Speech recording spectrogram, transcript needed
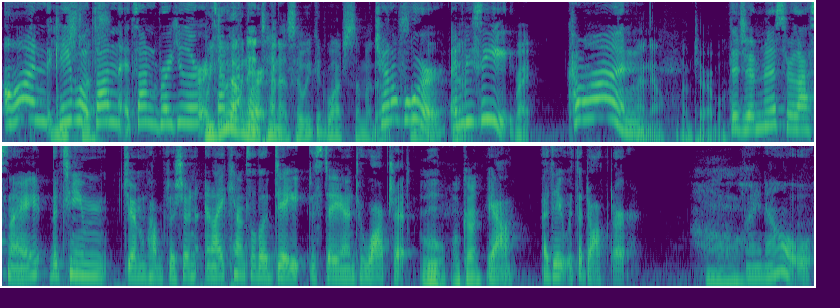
not on cable. It's on it's on regular. we it's do on have an antenna, so we could watch some of the Channel four, it. Yeah. NBC. Right. Come on. I know. I'm terrible. The gymnasts were last night, the team gym competition, and I canceled a date to stay in to watch it. Ooh. Okay. Yeah, a date with the doctor. Oh. I know.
